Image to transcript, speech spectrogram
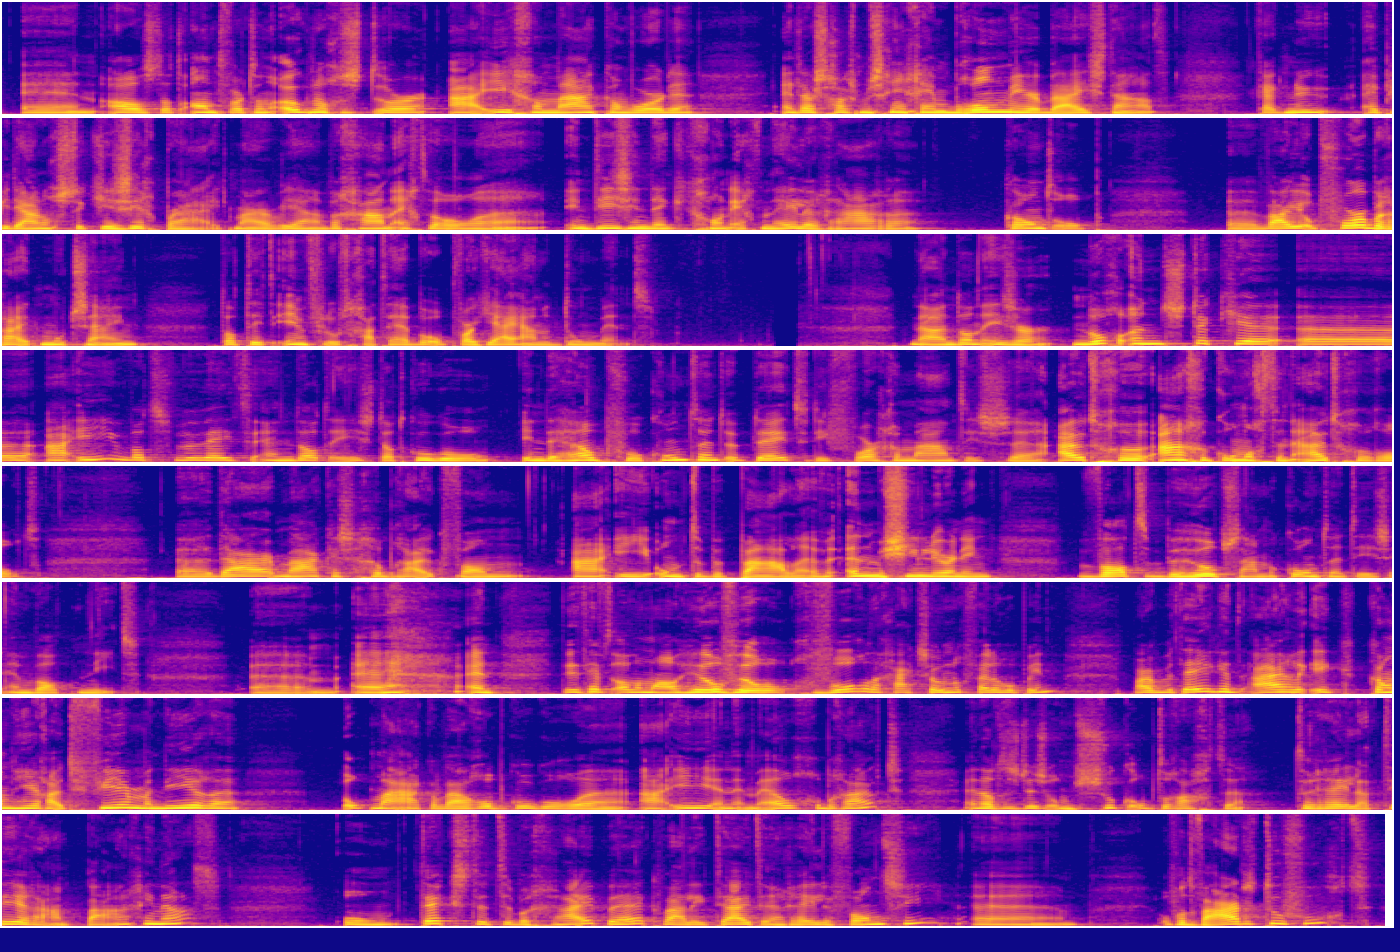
En als dat antwoord dan ook nog eens door AI gemaakt kan worden en daar straks misschien geen bron meer bij staat. Kijk, nu heb je daar nog een stukje zichtbaarheid. Maar ja, we gaan echt wel uh, in die zin denk ik gewoon echt een hele rare kant op. Uh, waar je op voorbereid moet zijn dat dit invloed gaat hebben op wat jij aan het doen bent. Nou, en dan is er nog een stukje uh, AI wat we weten. En dat is dat Google in de Helpful Content Update, die vorige maand is aangekondigd en uitgerold, uh, daar maken ze gebruik van AI om te bepalen en machine learning wat behulpzame content is en wat niet. Um, en, dit heeft allemaal heel veel gevolgen, daar ga ik zo nog verder op in. Maar het betekent eigenlijk, ik kan hieruit vier manieren opmaken waarop Google AI en ML gebruikt. En dat is dus om zoekopdrachten te relateren aan pagina's. Om teksten te begrijpen, hè, kwaliteit en relevantie, eh, of het waarde toevoegt.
